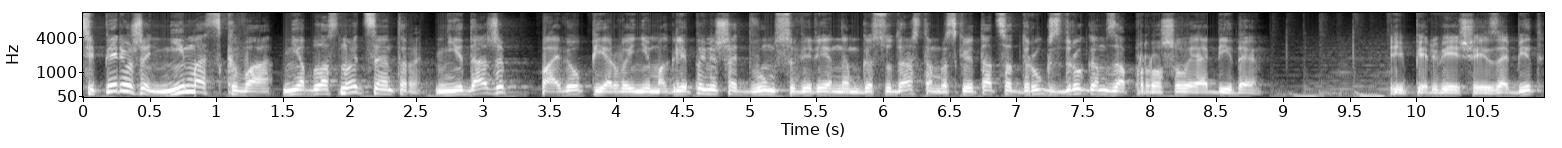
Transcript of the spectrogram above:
Теперь уже ни Москва, ни областной центр, ни даже Павел I не могли помешать двум суверенным государствам расквитаться друг с другом за прошлые обиды. И первейшей из обид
